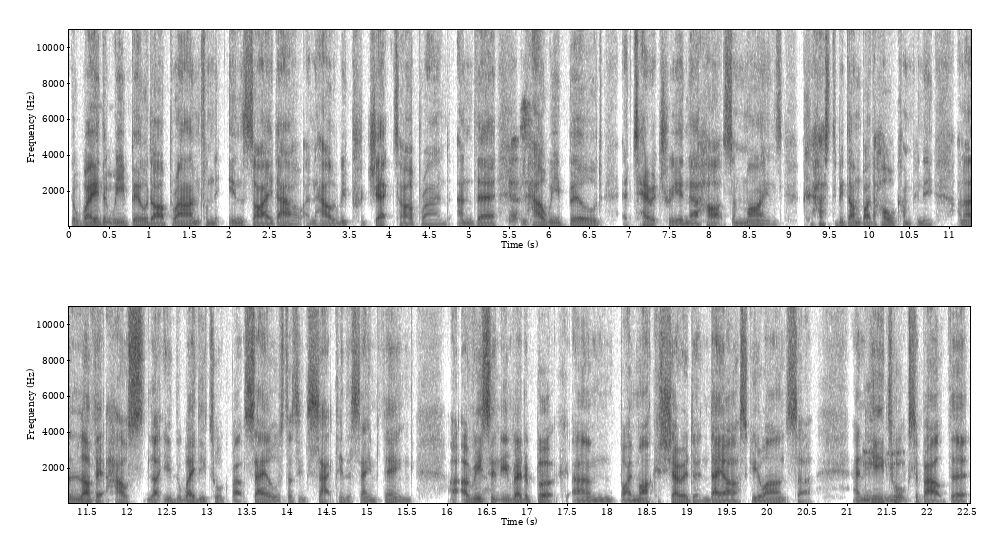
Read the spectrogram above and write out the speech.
the way mm-hmm. that we build our brand from the inside out and how we project our brand and their yes. and how we build a territory in their hearts and minds has to be done by the whole company and i love mm-hmm. it how like you the way they talk about sales does exactly the same thing i, I recently read a book um, by marcus sheridan they ask you answer and mm-hmm. he talks about that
